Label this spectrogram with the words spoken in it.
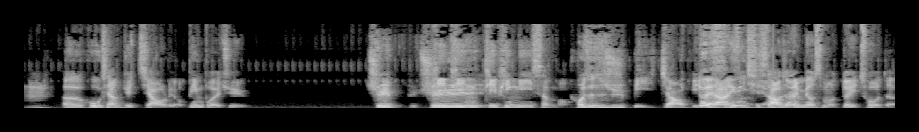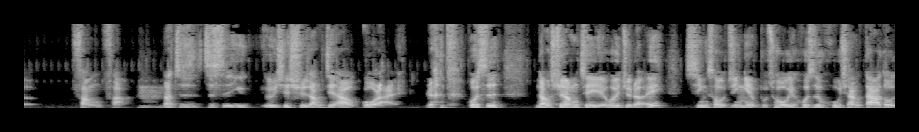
嗯，呃，互相去交流，并不会去去批评批评你什么，或者是去比较比。对啊，因为其实好像也没有什么对错的方法。嗯，那只是只是有有一些学长姐还有过来。人，或是然后学长姐也会觉得，哎，新手经验不错，也或是互相大家都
